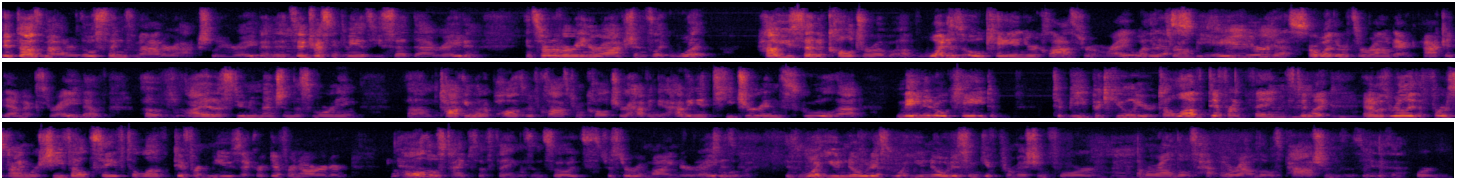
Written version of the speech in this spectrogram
It does matter. Those things matter actually, right? And it's Mhm. interesting to me as you said that, right? And in sort of our interactions, like what how you set a culture of, of what is okay in your classroom, right? Whether Yes. it's around behavior Mhm. Yes. or whether it's around ac- academics, right? Mhm. Of of I had a student mention this morning um, talking about a positive classroom culture, having having a teacher in school that made it okay to to be peculiar, to love different things, to Mhm. like and it was really the first time where she felt safe to love different music or different art or all those types of things. And so it's just a reminder, right? Is, Absolutely. is what you notice, what you notice and give permission for Mhm. um, around those around those passions is, is important.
